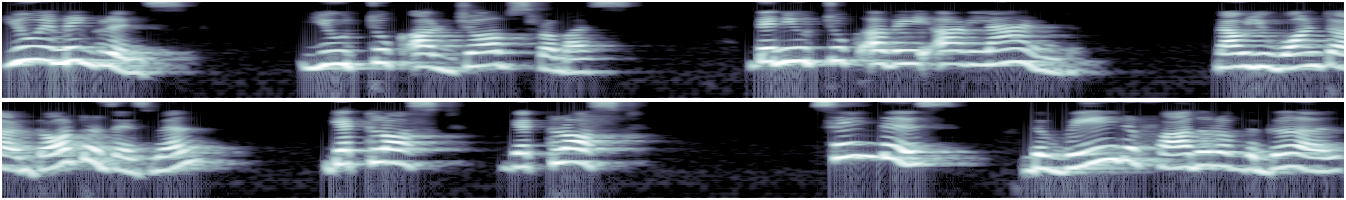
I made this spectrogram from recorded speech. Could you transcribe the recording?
You immigrants, you took our jobs from us. Then you took away our land. Now you want our daughters as well. Get lost, get lost. Saying this, the way the father of the girl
